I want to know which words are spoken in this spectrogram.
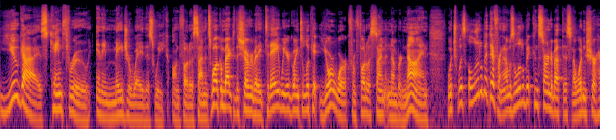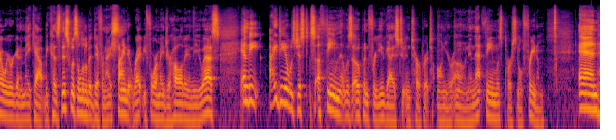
You guys came through in a major way this week on photo assignments. Welcome back to the show, everybody. Today we are going to look at your work from photo assignment number nine, which was a little bit different. And I was a little bit concerned about this and I wasn't sure how we were going to make out because this was a little bit different. I signed it right before a major holiday in the US. And the idea was just a theme that was open for you guys to interpret on your own. And that theme was personal freedom. And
